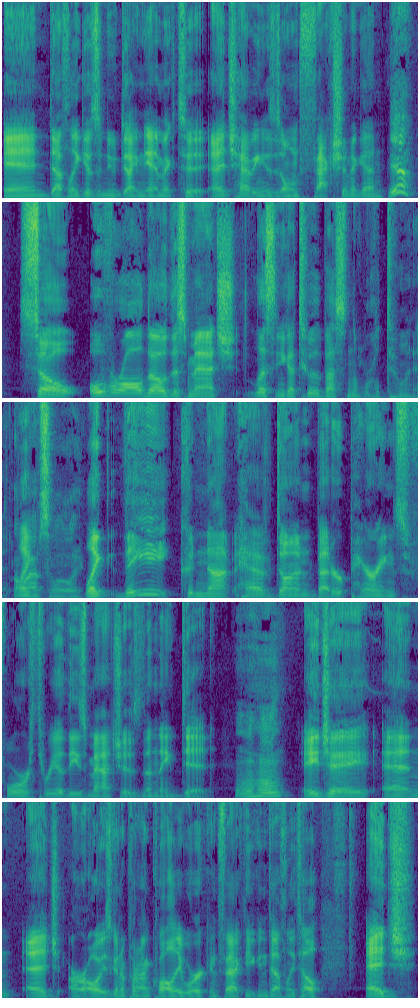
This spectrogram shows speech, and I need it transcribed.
and definitely gives a new dynamic to Edge having his own faction again. Yeah. So overall, though, this match, listen, you got two of the best in the world doing it. Oh, absolutely. Like they could not have done better pairings for three of these matches than they did. Mm-hmm. AJ and Edge are always going to put on quality work. In fact, you can definitely tell Edge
